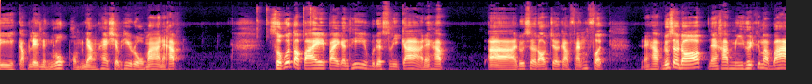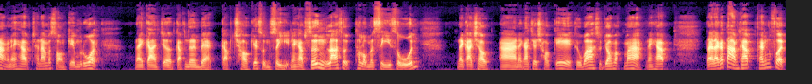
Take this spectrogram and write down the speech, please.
ลีกับเลนหนึ่งลูกผมยังให้เชฟที่โรม่านะครับส่วนคู่ต่อไปไปกันที่บูเดสลีกานะครับอ่าดูเซอร์ดอฟเจอกับแฟรงก์เฟิร์ตนะครับดูเซอร์ดอฟนะครับมีฮึดขึ้นมาบ้างนะครับชนะมา 2 เกมรวดในการเจอกับเนินแบกกับชาวเก้ศูนย์สี่นะครับซึ่งล่าสุดถล่มมา 4-0 ในการชาวในการเจอชาวเก้ถือว่าสุดยอดมากๆนะครับแต่อะไรก็ตามครับแฟรงก์เฟิร์ต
